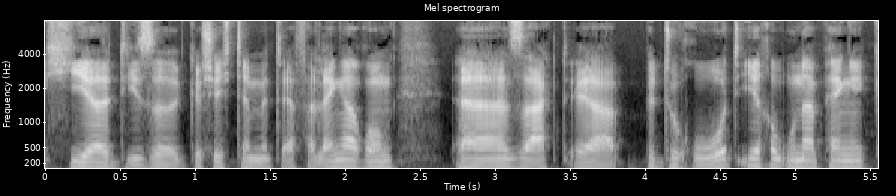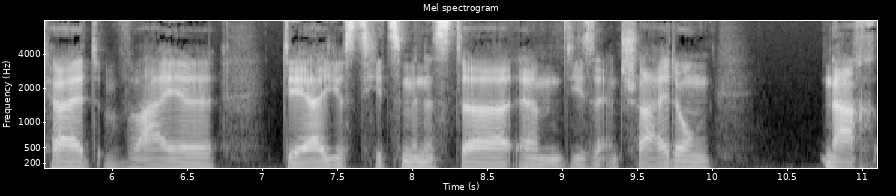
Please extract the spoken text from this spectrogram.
hier diese Geschichte mit der Verlängerung, äh, sagt er, bedroht ihre Unabhängigkeit, weil der Justizminister ähm, diese Entscheidung nach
